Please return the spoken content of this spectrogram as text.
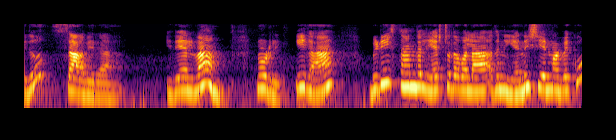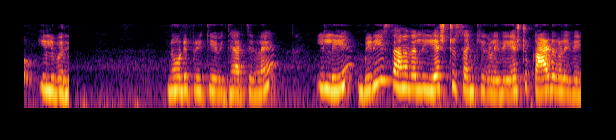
ಇದು ಸಾವಿರ. ಇದೆ ಅಲ್ವಾ? ನೋಡ್ರಿ, ಈಗ ಬಿಡಿ ಸ್ಥಾನದಲ್ಲಿ ಎಷ್ಟು ಅದಾವಲ್ಲ? ಅದನ್ನು ಎನಿಸಿ ಏನು ಮಾಡಬೇಕು? ಇಲ್ಲಿ ಬರಿ ನೋಡಿ ಪ್ರೀತಿಯ ವಿದ್ಯಾರ್ಥಿಗಳೇ, ಇಲ್ಲಿ ಬಿಡಿ ಸ್ಥಾನದಲ್ಲಿ ಎಷ್ಟು ಸಂಖ್ಯೆಗಳಿವೆ, ಎಷ್ಟು ಕಾರ್ಡ್ಗಳಿವೆ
